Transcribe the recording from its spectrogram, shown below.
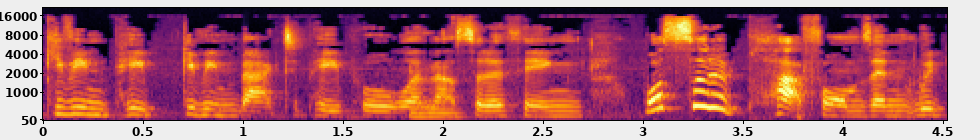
giving peop- giving back to people and Mm-hmm. that sort of thing. What sort of platforms? And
